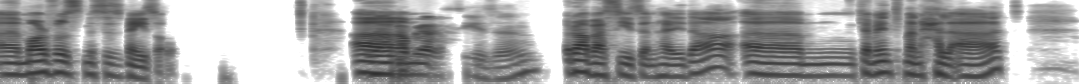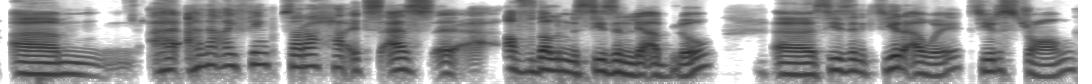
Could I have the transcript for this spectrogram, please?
Marvelous Mrs. Maisel رابع season رابع season هيدا. كمان ثمان حلقات. أنا I think بصراحة it's أفضل من ال season اللي قبله. season كتير قوي كتير strong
